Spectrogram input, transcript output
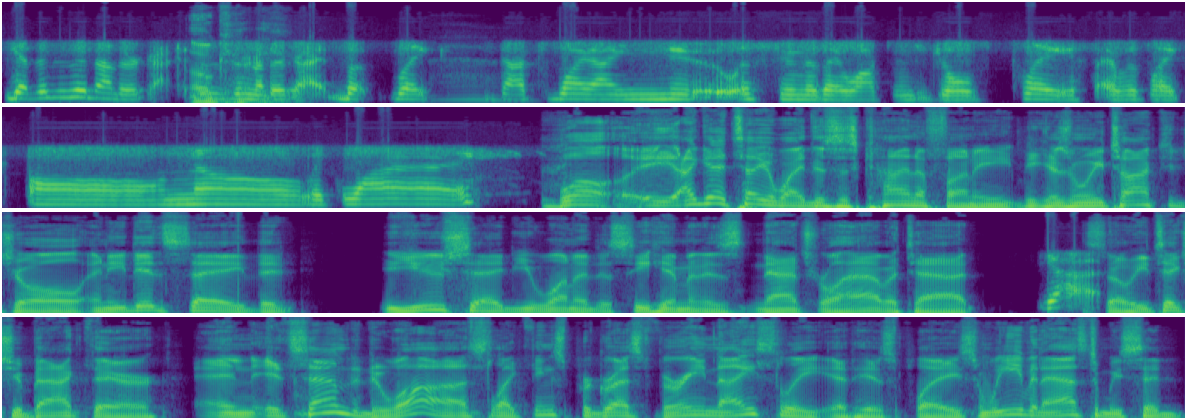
Yeah, this is another guy. This Okay. is another guy. But like, that's why I knew as soon as I walked into Joel's place, I was like, oh no, like why? Well, I got to tell you why this is kind of funny because when we talked to Joel, and he did say that you said you wanted to see him in his natural habitat. Yeah. So he takes you back there, and it sounded to us like things progressed very nicely at his place. And we even asked him, we said,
